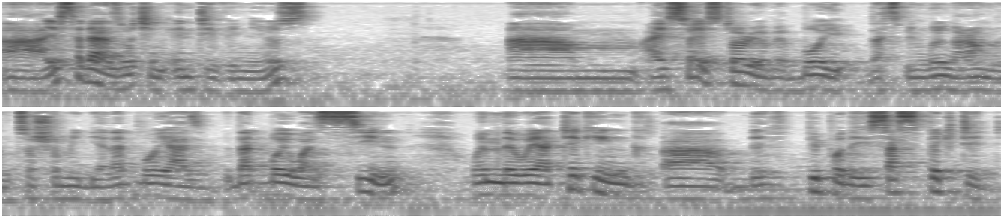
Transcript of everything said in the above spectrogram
Uh, yesterday i was watching ntv news. Um, I saw a story of a boy that's been going around on social media. That boy has that boy was seen when they were taking uh, the people they suspected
